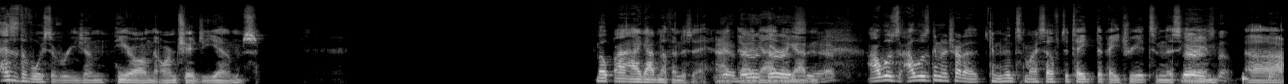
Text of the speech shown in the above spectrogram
as the voice of reason here on the Armchair GMs, nope, I, I got nothing to say. I, yeah, there, I got, there I, is. yeah, I was I was gonna try to convince myself to take the Patriots in this there game no. uh,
